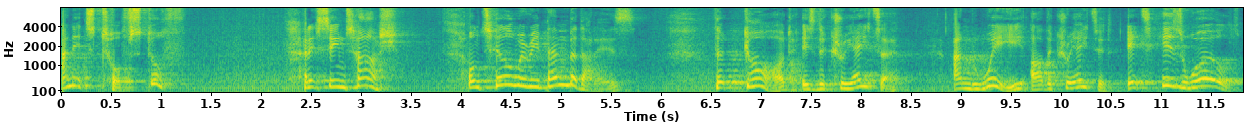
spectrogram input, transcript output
And it's tough stuff. And it seems harsh. Until we remember, that is, that God is the creator and we are the created. It's His world.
